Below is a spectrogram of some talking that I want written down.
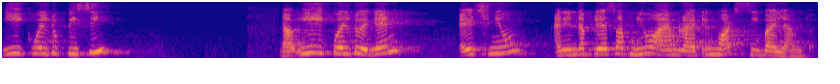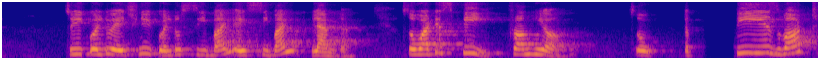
E equal to PC. Now E equal to again h nu and in the place of nu I am writing what c by lambda. So equal to h nu equal to c by h c by lambda. So what is P from here? So the P is what?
